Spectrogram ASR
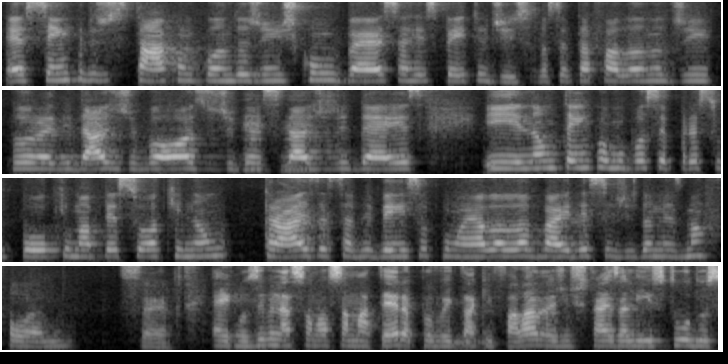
é, sempre destacam quando a gente conversa a respeito disso. Você está falando de pluralidade de vozes, diversidade uhum. de ideias, e não tem como você pressupor que uma pessoa que não traz essa vivência com ela, ela vai decidir da mesma forma. Certo. É, inclusive nessa nossa matéria, aproveitar aqui e falar, né, a gente traz ali estudos,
